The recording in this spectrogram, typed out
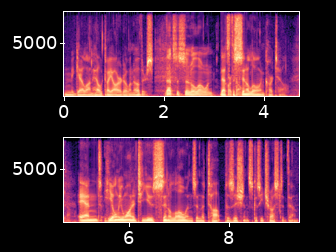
Miguel Angel Gallardo and others. That's the Sinaloan. That's cartel. the Sinaloan cartel. Yeah. And he only wanted to use Sinaloans in the top positions because he trusted them.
